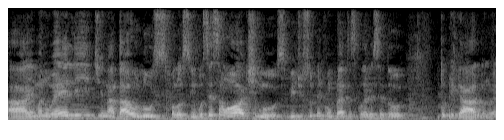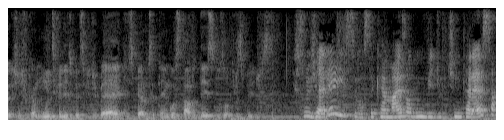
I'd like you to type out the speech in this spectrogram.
a Emanuele de Nadal Luz falou assim: vocês são ótimos, vídeo super completo e esclarecedor. Muito obrigado, Emanuele. A gente fica muito feliz com esse feedback. Espero que você tenha gostado desse dos outros vídeos. E sugere aí, se você quer mais algum vídeo que te interessa,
